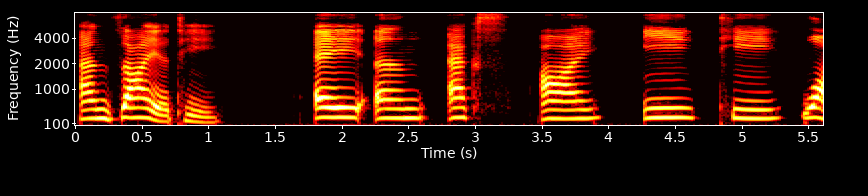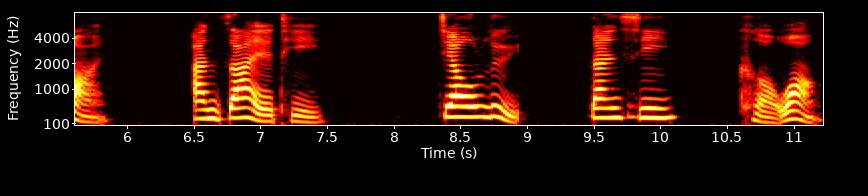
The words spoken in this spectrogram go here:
anxiety，a n x i e t y，anxiety，焦虑、担心、渴望。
